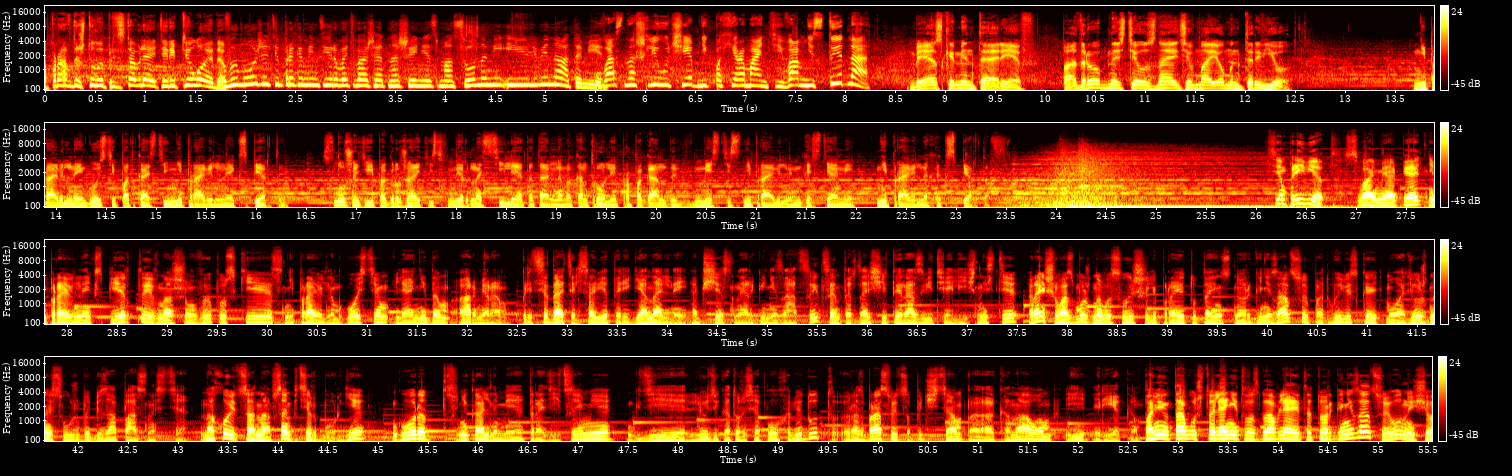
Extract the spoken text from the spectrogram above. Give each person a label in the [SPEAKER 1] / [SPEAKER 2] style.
[SPEAKER 1] А правда, что вы представляете рептилоидов?
[SPEAKER 2] Вы можете прокомментировать ваши отношения с масонами и иллюминатами.
[SPEAKER 3] У вас нашли учебник по хиромантии. Вам не стыдно?
[SPEAKER 4] Без комментариев. Подробности узнаете в моем интервью.
[SPEAKER 5] Неправильные гости в подкасте «Неправильные эксперты». Слушайте и погружайтесь в мир насилия, тотального контроля и пропаганды вместе с неправильными гостями неправильных экспертов. Всем привет! С вами опять неправильные эксперты в нашем выпуске с неправильным гостем Леонидом Армером, председатель Совета региональной общественной организации Центр защиты и развития личности. Раньше, возможно, вы слышали про эту таинственную организацию под вывеской «Молодежная служба безопасности». Находится она в Санкт-Петербурге, Город с уникальными традициями, где люди, которые себя плохо ведут, разбрасываются по частям, по каналам и рекам. Помимо того, что Леонид возглавляет эту организацию, он еще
